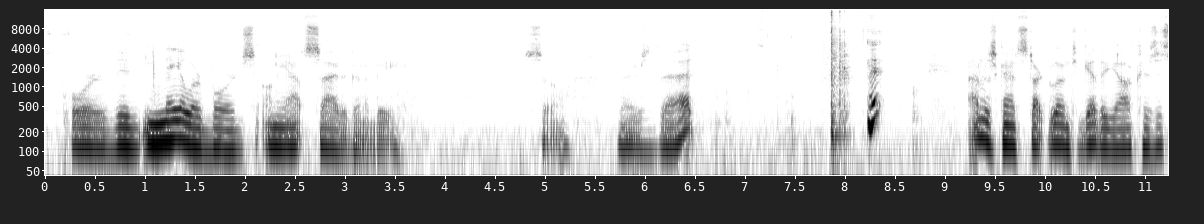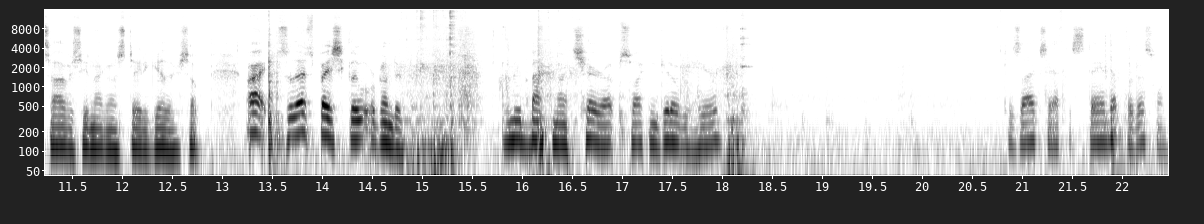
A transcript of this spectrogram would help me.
for the nailer boards on the outside are going to be. So there's that. I'm just going to start gluing together, y'all, because it's obviously not going to stay together. So, all right, so that's basically what we're going to do. Let me back my chair up so I can get over here. Because I actually have to stand up for this one.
